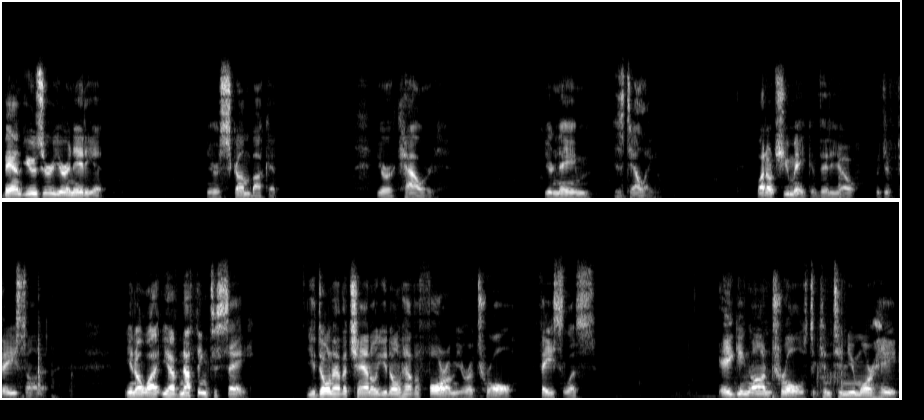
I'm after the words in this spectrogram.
Banned user, you're an idiot. You're a scumbucket. You're a coward. Your name is telling. Why don't you make a video with your face on it? You know what? You have nothing to say. You don't have a channel, you don't have a forum, you're a troll. Faceless. Egging on trolls to continue more hate.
